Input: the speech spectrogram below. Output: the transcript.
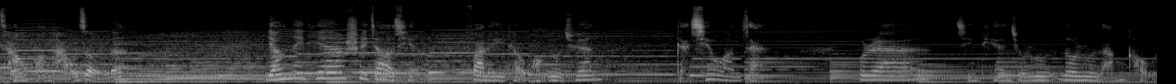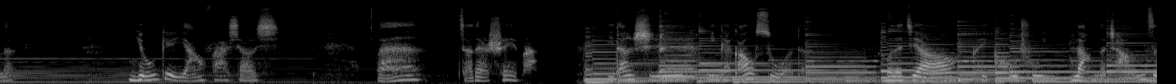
仓皇逃走了。羊那天睡觉前发了一条朋友圈，感谢旺仔，不然今天就入落入狼口了。牛给羊发消息：晚安，早点睡吧。你当时应该告诉我的，我的脚可以抠出狼的肠子。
